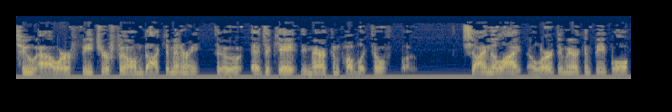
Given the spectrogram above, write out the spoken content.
two-hour feature film documentary to educate the American public to shine the light, alert the American people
